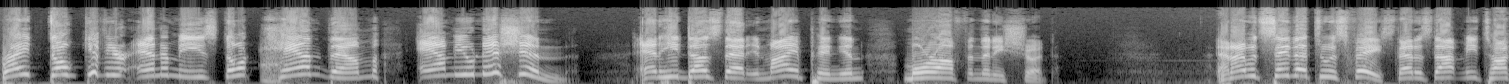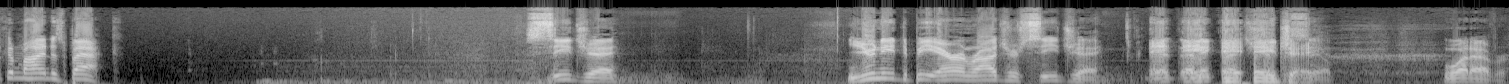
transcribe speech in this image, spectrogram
Right? Don't give your enemies, don't hand them ammunition. And he does that, in my opinion, more often than he should. And I would say that to his face. That is not me talking behind his back. CJ. You need to be Aaron Rodgers, CJ. I, I think A- that ship AJ. Whatever.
